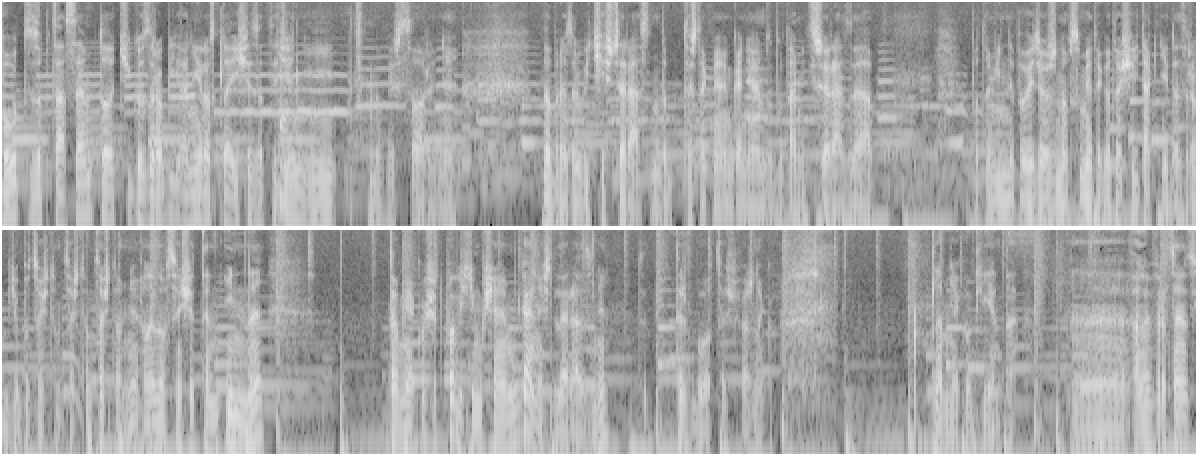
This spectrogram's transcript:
but z obcasem, to ci go zrobi, a nie rozklei się za tydzień i no wiesz, sorry, nie? Dobra, zrobić jeszcze raz. No to też tak miałem, ganiałem z butami trzy razy, a potem inny powiedział, że no w sumie tego to się i tak nie da zrobić, bo coś tam, coś tam, coś tam, nie? Ale no w sensie ten inny dał mi jakąś odpowiedź i musiałem ganiać tyle razy, nie? To też było coś ważnego dla mnie jako klienta. E, ale wracając,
